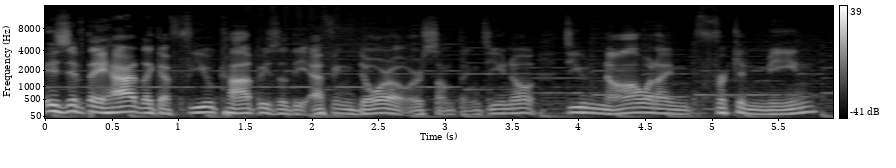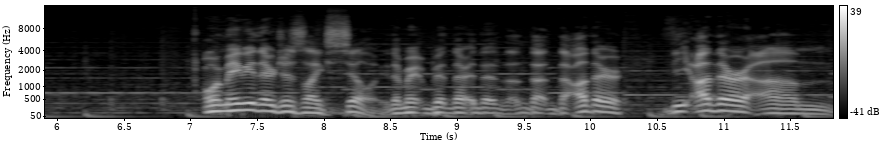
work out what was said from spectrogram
is if they had like a few copies of the effing Dora or something. Do you know? Do you know what I'm freaking mean? Or maybe they're just like silly. They're, the, the, the, the other, the other, um,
